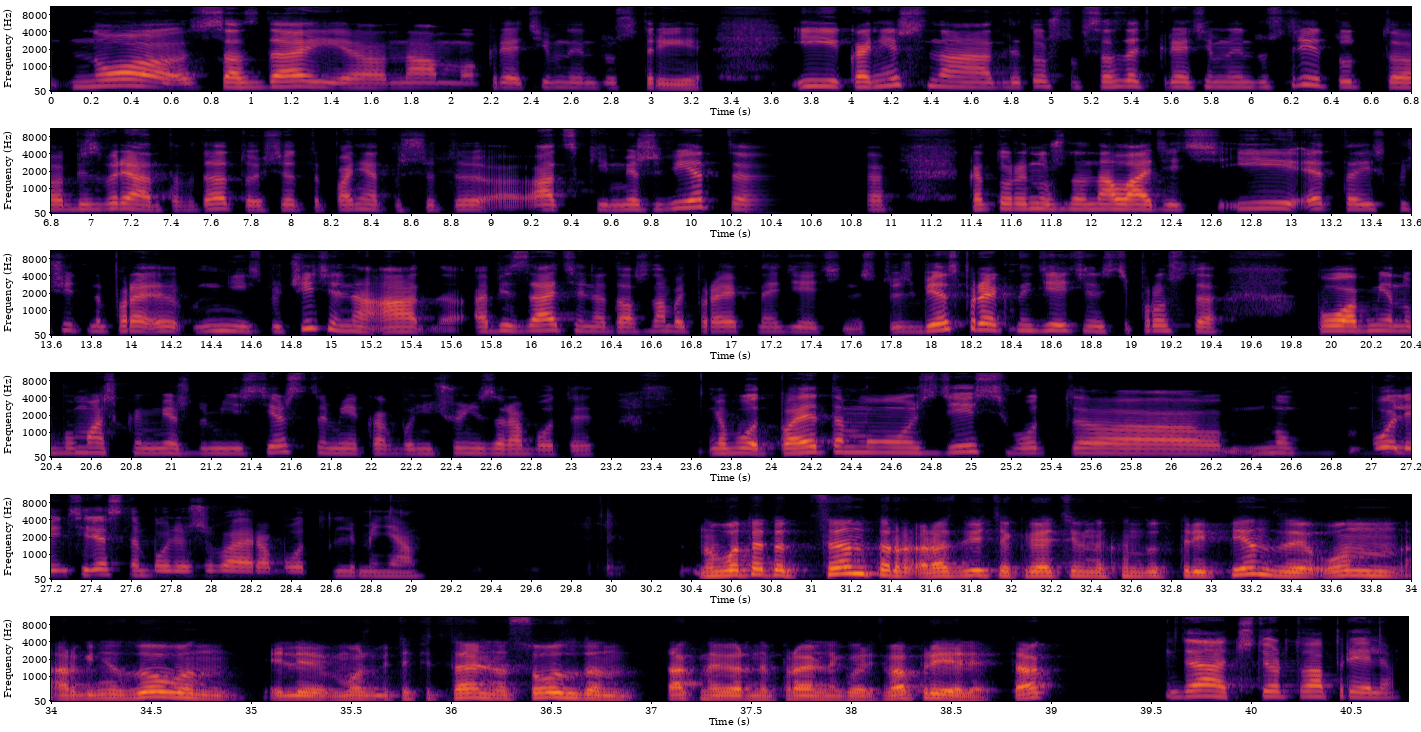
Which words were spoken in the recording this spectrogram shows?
но создай нам креативные индустрии. И, конечно, для того, чтобы создать креативную индустрию, тут без вариантов, да, то есть это понятно, что это адский межвет, которые нужно наладить. И это исключительно, про- не исключительно, а обязательно должна быть проектная деятельность. То есть без проектной деятельности просто по обмену бумажками между министерствами как бы ничего не заработает. Вот, поэтому здесь вот, а, ну, более интересная, более живая работа для меня. Ну вот этот центр развития креативных индустрий Пензы, он организован или, может быть, официально создан, так, наверное, правильно говорить, в апреле, так? Да, 4 апреля.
